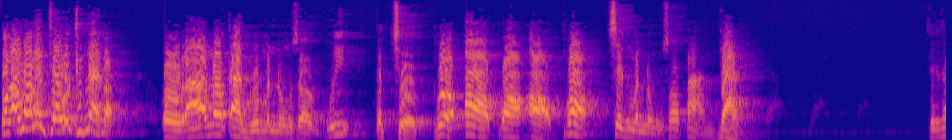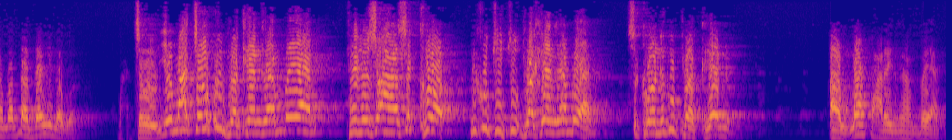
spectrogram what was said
Wong Allah dawuh dina kok. Ora ana kanggo menungso kuwi kejaba apa-apa sing menungso tandang. Sing sampean tambahi apa? Macul. Ya macul kuwi bagian sampean. Dene soal sego niku cucuk bagian sampean. Sego niku bagian Allah paring sampean.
